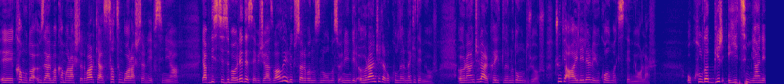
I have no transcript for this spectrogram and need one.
e, kamuda özel makam araçları varken satın bu araçların hepsini ya. Ya biz sizi böyle de seveceğiz. Vallahi lüks arabanızın olması önemli değil. Öğrenciler okullarına gidemiyor. Öğrenciler kayıtlarını donduruyor. Çünkü ailelerine yük olmak istemiyorlar. Okulda bir eğitim yani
